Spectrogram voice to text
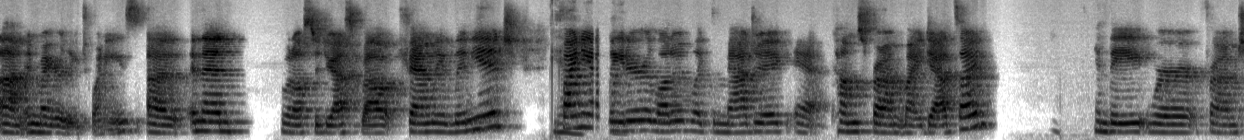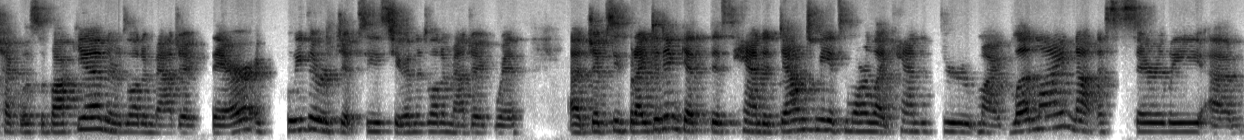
um, in my early 20s. Uh, and then what else did you ask about? Family lineage. Yeah. Finding out later, a lot of like the magic eh, comes from my dad's side and they were from Czechoslovakia, and there was a lot of magic there. I believe there were gypsies too, and there's a lot of magic with uh, gypsies, but I didn't get this handed down to me. It's more like handed through my bloodline, not necessarily um,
